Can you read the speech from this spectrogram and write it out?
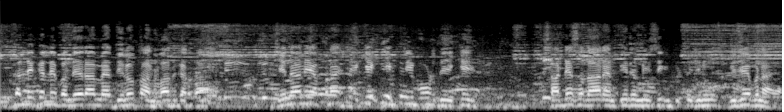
ਇਕੱਲੇ ਇਕੱਲੇ ਬੰਦੇ ਦਾ ਮੈਂ ਦਿਲੋਂ ਧੰਨਵਾਦ ਕਰਦਾ। ਜਿਨ੍ਹਾਂ ਨੇ ਆਪਣਾ ਇੱਕ ਇੱਕ ਕੀਮਤੀ ਵੋਟ ਦੇ ਕੇ ਸਾਡੇ ਸਰਦਾਰ ਐਮਪੀ ਰਮਨੀਤ ਸਿੰਘ ਬਿੱਟੂ ਜੀ ਨੂੰ ਵਿਜੇ ਬਣਾਇਆ।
